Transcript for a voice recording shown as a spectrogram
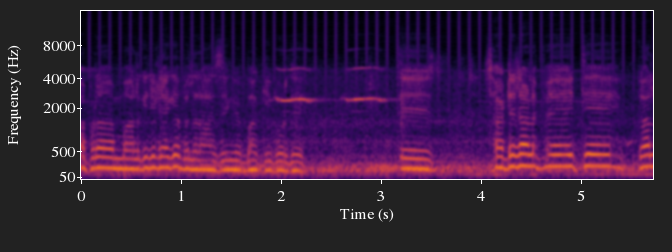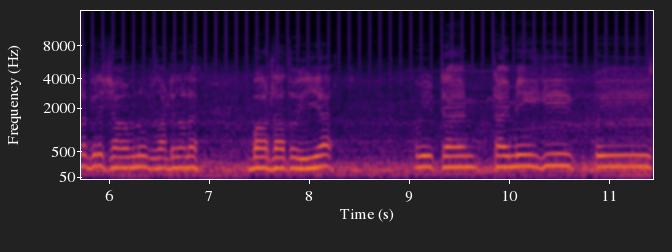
ਆਪਣਾ ਮਾਲਕ ਜਿਹੜੇ ਹੈਗੇ ਬਲਰਾਜ ਸਿੰਘ ਬਾਕੀਪੁਰ ਦੇ। ਤੇ ਸਾਡੇ ਨਾਲ ਇਹ ਇੱਥੇ ਕੱਲ ਵੀਰੇ ਸ਼ਾਮ ਨੂੰ ਸਾਡੇ ਨਾਲ ਵਾਰਦਾਤ ਹੋਈ ਹੈ ਕੋਈ ਟਾਈਮ, ਟਾਈਮਿੰਗ ਕੀ ਕੋਈ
